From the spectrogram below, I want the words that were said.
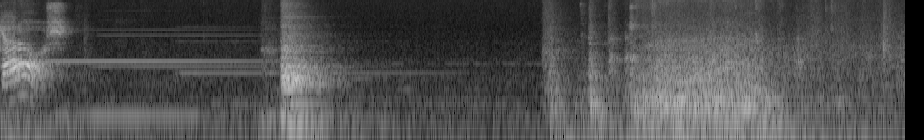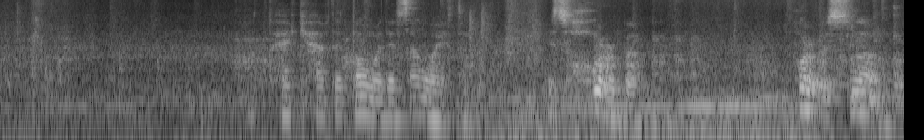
Garage. What the heck have they done with this elevator? It's horrible. Horrible snow.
